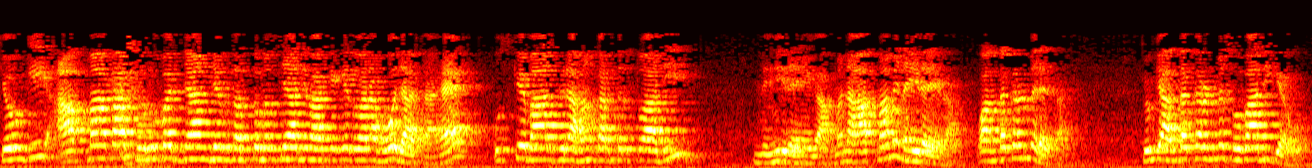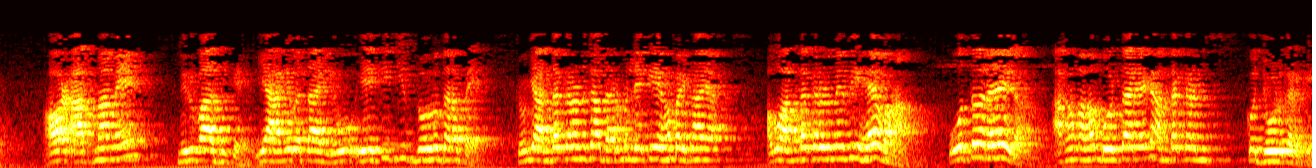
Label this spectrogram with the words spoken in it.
क्योंकि आत्मा का स्वरूप ज्ञान जब तत्वमस्यादि वाक्य के द्वारा हो जाता है, उसके बाद फिर अहम कर्तृत्व आदि नहीं रहेगा। मन आत्मा में नहीं रहेगा, वो अंधकरण में रहता है। क्योंकि अंधकरण में स्वाभाविक है? वो और आत्मा में निरुपाधिक है। ये आगे बताएँगे। वो एक ही चीज़ दोनों तरफ़ है। क्योंकि अंधकरण का धर्म लेके हम बैठाया अब वो अंधकरण में भी है वहाँ। वो तो रहेगा। अहम अहम बोलता रहेगा अंधकरण को जोड़ करके।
